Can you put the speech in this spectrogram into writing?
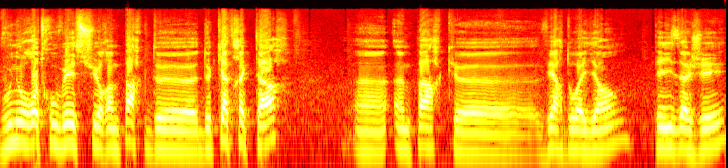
Vous nous retrouvez sur un parc de, 4 hectares, un, parc euh, verdoyant, paysager,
